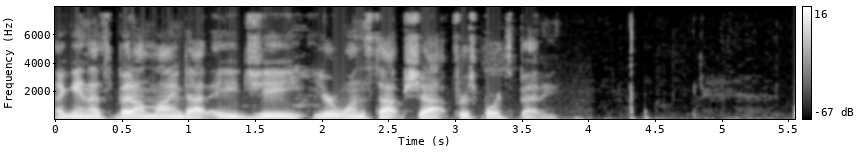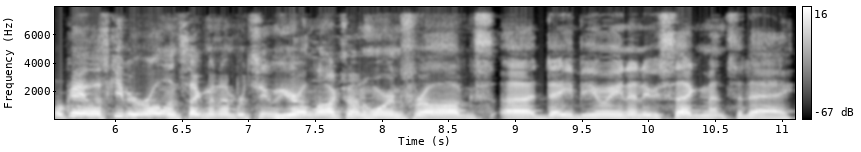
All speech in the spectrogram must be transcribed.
Again, that's betonline.ag, your one stop shop for sports betting. Okay, let's keep it rolling. Segment number two here on Locked on Horn Frogs, uh, debuting a new segment today.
